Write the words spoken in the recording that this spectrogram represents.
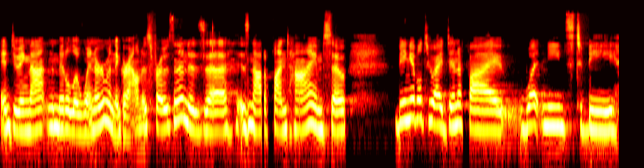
And doing that in the middle of winter when the ground is frozen is uh, is not a fun time. So being able to identify what needs to be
